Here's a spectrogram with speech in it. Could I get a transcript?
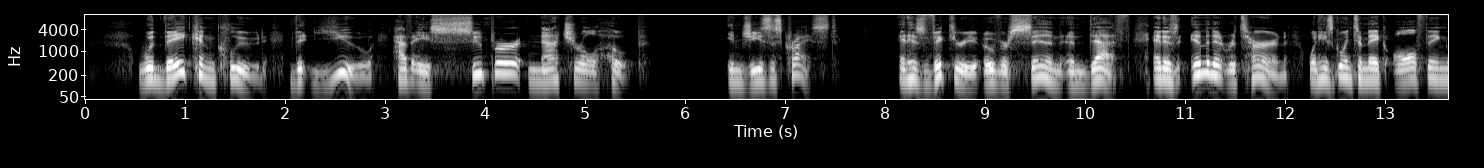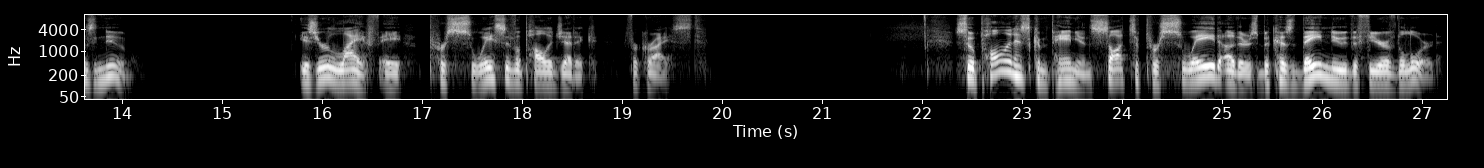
would they conclude that you have a supernatural hope in Jesus Christ and his victory over sin and death and his imminent return when he's going to make all things new? Is your life a persuasive apologetic for Christ? So Paul and his companions sought to persuade others because they knew the fear of the Lord.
